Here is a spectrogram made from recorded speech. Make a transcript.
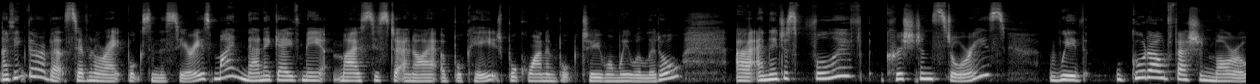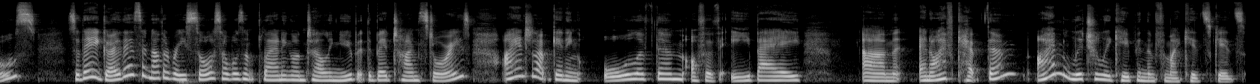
I think there are about seven or eight books in the series. My nana gave me, my sister and I, a book each, book one and book two, when we were little. Uh, and they're just full of Christian stories with good old fashioned morals. So there you go. There's another resource I wasn't planning on telling you, but the bedtime stories. I ended up getting all of them off of eBay, um, and I've kept them I'm literally keeping them for my kids' kids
